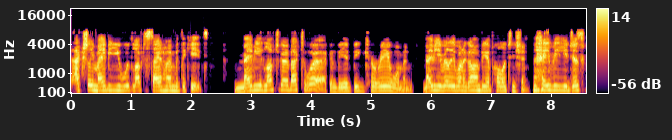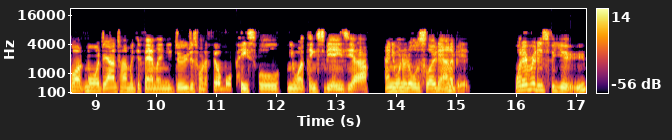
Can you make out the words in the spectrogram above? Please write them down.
actually, maybe you would love to stay at home with the kids. Maybe you'd love to go back to work and be a big career woman. Maybe you really want to go and be a politician. Maybe you just want more downtime with your family and you do just want to feel more peaceful and you want things to be easier and you want it all to slow down a bit. Whatever it is for you,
